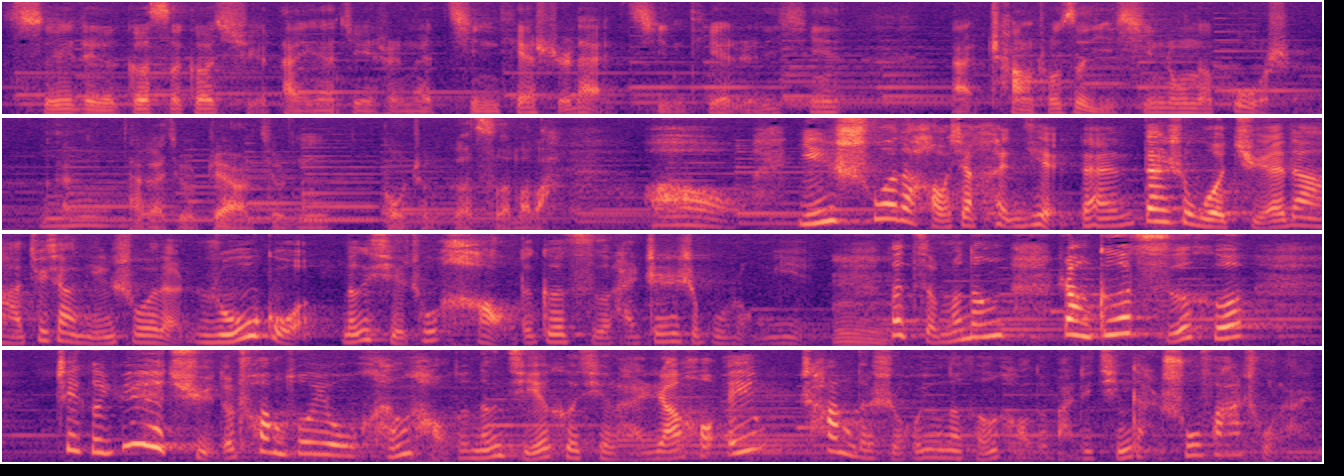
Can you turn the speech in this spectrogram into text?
所以这个歌词歌曲，它应该就是呢紧贴时代、紧贴人心，哎，唱出自己心中的故事，哎，大概就是这样就能构成歌词了吧。哦，您说的好像很简单，但是我觉得啊，就像您说的，如果能写出好的歌词，还真是不容易。嗯，那怎么能让歌词和这个乐曲的创作又很好的能结合起来，然后哎呦唱的时候又能很好的把这情感抒发出来呢？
